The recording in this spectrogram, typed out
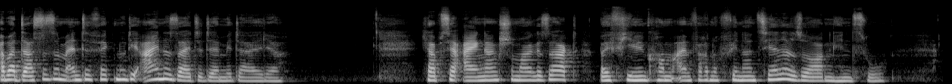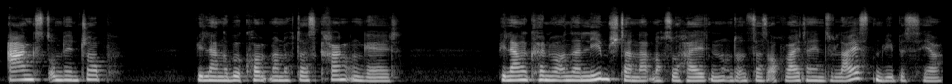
Aber das ist im Endeffekt nur die eine Seite der Medaille. Ich habe es ja eingangs schon mal gesagt, bei vielen kommen einfach noch finanzielle Sorgen hinzu. Angst um den Job. Wie lange bekommt man noch das Krankengeld? Wie lange können wir unseren Lebensstandard noch so halten und uns das auch weiterhin so leisten wie bisher?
